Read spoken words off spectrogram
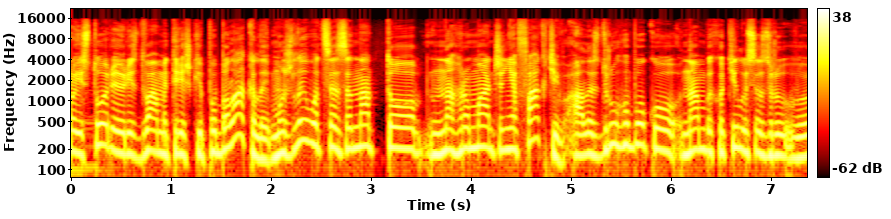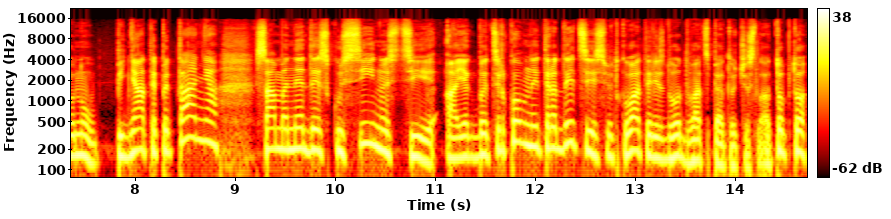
Про історію Різдва ми трішки побалакали. Можливо, це занадто нагромадження фактів, але з другого боку, нам би хотілося ну, підняти питання саме не дискусійності, а якби церковної традиції святкувати Різдво 25 числа. Тобто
